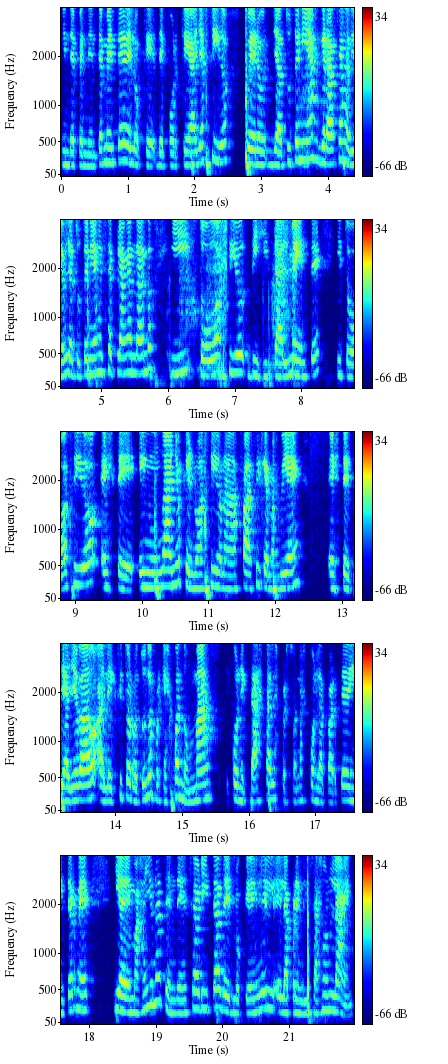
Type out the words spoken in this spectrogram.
independientemente de lo que, de por qué haya sido, pero ya tú tenías, gracias a Dios, ya tú tenías ese plan andando y todo ha sido digitalmente y todo ha sido este, en un año que no ha sido nada fácil, que más bien este, te ha llevado al éxito rotundo porque es cuando más conectadas están las personas con la parte de Internet. Y además hay una tendencia ahorita de lo que es el, el aprendizaje online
